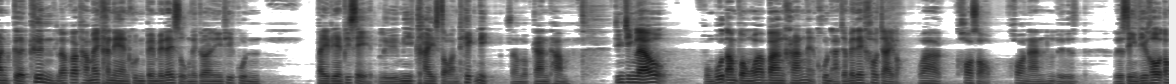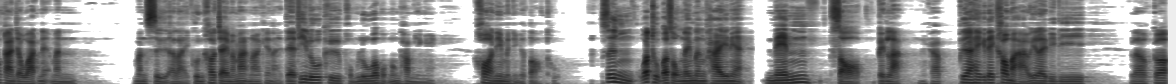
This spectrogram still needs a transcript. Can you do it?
มันเกิดขึ้นแล้วก็ทำให้คะแนนคุณเป็นไปได้สูงในกรณีที่คุณไปเรียนพิเศษ หรือมีใครสอนเทคนิคสำหรับการทำจริง ๆ แล้ว ผมพูดตามตรงว่าบางครั้งเนี่ยคุณอาจจะไม่ได้เข้าใจหรอกว่าข้อสอบข้อนั้นหรือ หรือสิ่งที่เขาต้องการจะวัดเนี่ยมันมันสื่ออะไร คุณเข้าใจมามากน้อยแค่ไหน แต่ที่รู้คือผมรู้ว่าผมต้องทํำยังไง ข้อนี้มันถึงจะตอบถูก ซึ่งวัตถุประสงค์ในเมืองไทยเนี่ยเน้นสอบเป็นหลักนะครับเพื่อให้ได้เข้ามาหาวิทยาลัยดีๆ แล้วก็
